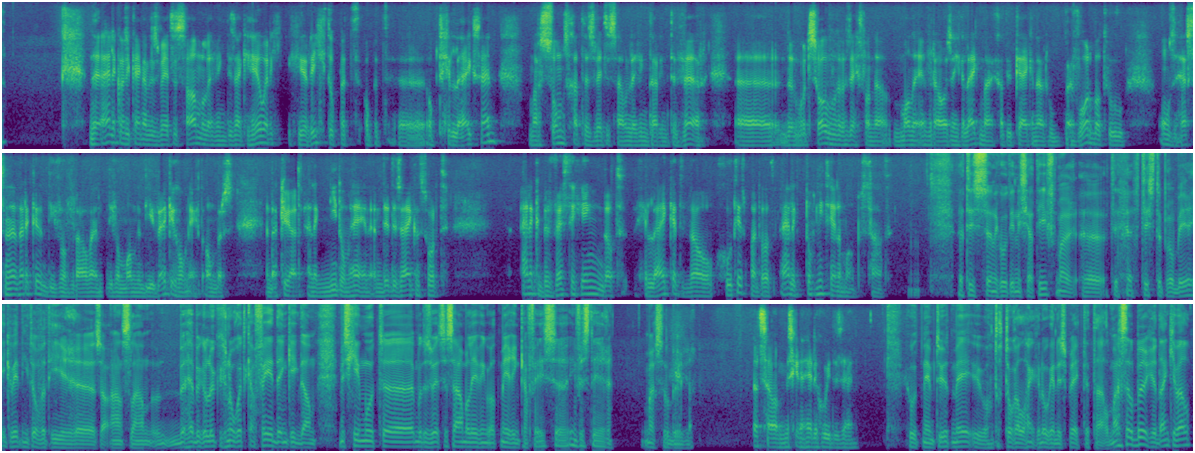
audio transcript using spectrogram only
Nee, eigenlijk als je kijkt naar de Zweedse samenleving, het is eigenlijk heel erg gericht op het, op het, uh, op het gelijk zijn, maar soms gaat de Zweedse samenleving daarin te ver. Uh, er wordt zoveel gezegd van nou, mannen en vrouwen zijn gelijk, maar gaat u kijken naar hoe, bijvoorbeeld hoe onze hersenen werken, die van vrouwen en die van mannen, die werken gewoon echt anders. En daar kun je uiteindelijk niet omheen. En dit is eigenlijk een soort eigenlijk bevestiging dat gelijkheid wel goed is, maar dat het eigenlijk toch niet helemaal bestaat. Het is een goed initiatief, maar uh, het is te proberen. Ik weet niet of het hier uh, zou aanslaan. We hebben gelukkig nog het café, denk ik dan. Misschien moet, uh, moet de Zweedse samenleving wat meer in cafés investeren. Marcel Burger. Dat zou misschien een hele goede zijn. Goed, neemt u het mee. U woont er toch al lang genoeg en u spreekt de taal. Marcel Burger, dankjewel.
